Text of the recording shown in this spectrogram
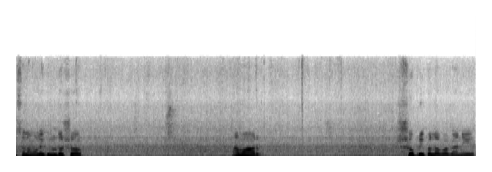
আসসালামু আলাইকুম, দর্শক। আমার সবরিকলা বাগানের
